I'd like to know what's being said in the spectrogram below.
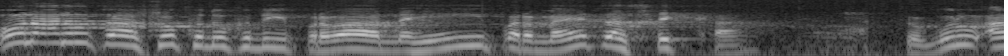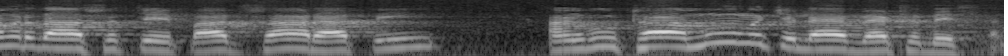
ਉਹਨਾਂ ਨੂੰ ਤਾਂ ਸੁੱਖ ਦੁੱਖ ਦੀ ਪਰਵਾਹ ਨਹੀਂ, ਪਰ ਮੈਂ ਤਾਂ ਸਿੱਖ ਹਾਂ। ਤੋ ਗੁਰੂ ਅਮਰਦਾਸ ਸੱਚੇ ਪਾਤਸ਼ਾਹ ਰਾਤੀ ਅੰਗੂਠਾ ਮੂੰਹ ਵਿੱਚ ਲੈ ਬੈਠਦੇ ਸਨ।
